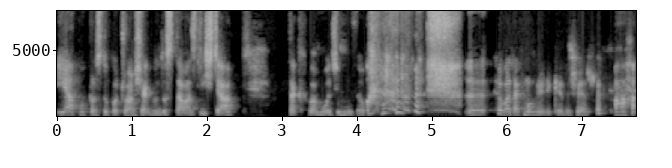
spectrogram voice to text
Ja po prostu poczułam się, jakbym dostała z liścia. Tak chyba młodzi mówią. E, chyba tak mówili kiedyś, wiesz? Aha,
